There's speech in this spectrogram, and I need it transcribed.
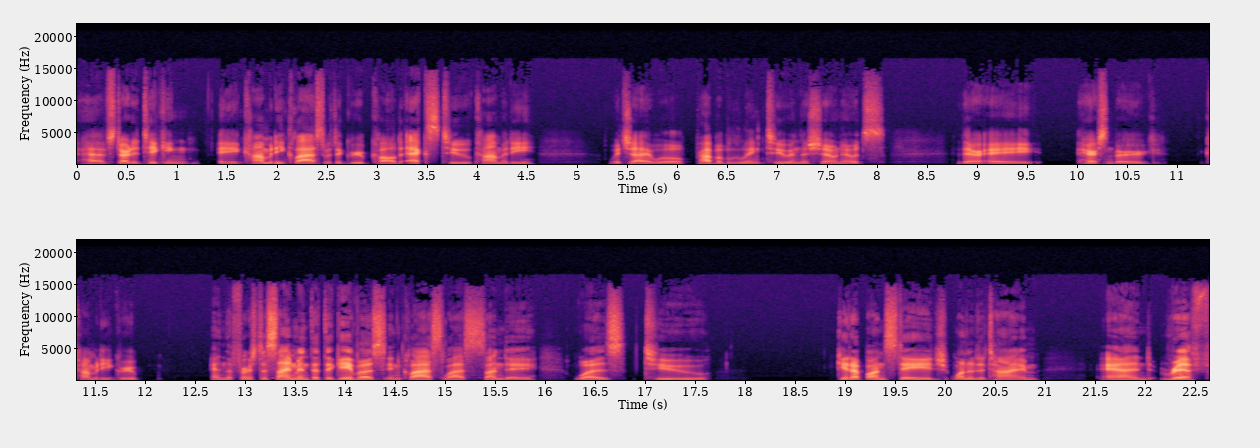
have started taking a comedy class with a group called X2 Comedy, which I will probably link to in the show notes. They're a Harrisonburg comedy group. And the first assignment that they gave us in class last Sunday was to get up on stage one at a time and riff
